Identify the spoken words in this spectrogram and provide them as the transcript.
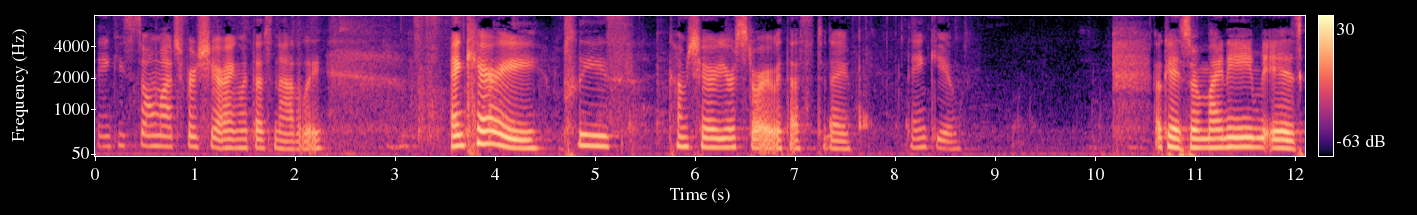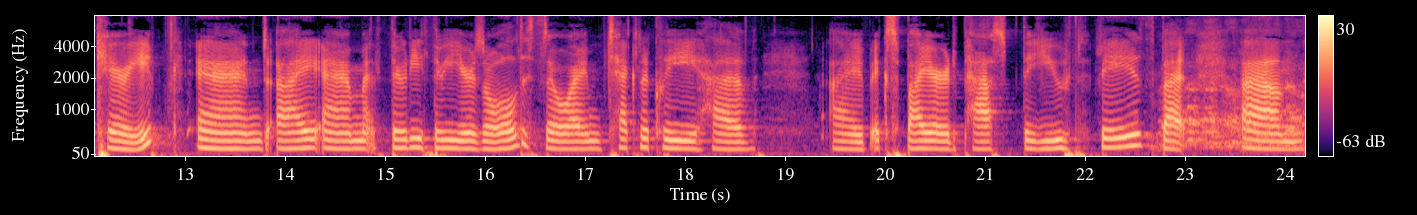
Thank you so much for sharing with us, Natalie. And Carrie, please come share your story with us today. Thank you. Okay, so my name is Carrie, and I am 33 years old. So I'm technically have I've expired past the youth phase, but um,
